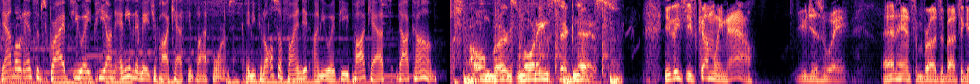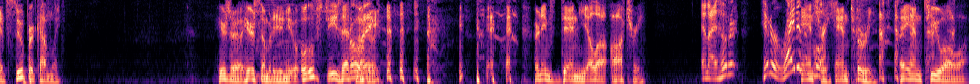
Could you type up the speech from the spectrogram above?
Download and subscribe to UAP on any of the major podcasting platforms. And you can also find it on UAPpodcast.com. Holmberg's morning sickness. You think she's comely now? you just wait. That handsome broad's about to get super comely. Here's a here's somebody in you knew. Oops, geez, that's Oh, not hey. good. Her name's Daniela Autry. And I heard her, hit her right in the Antry. puss. Anturi. A N T U R Y.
